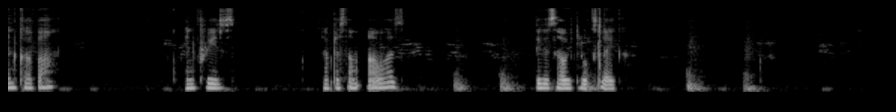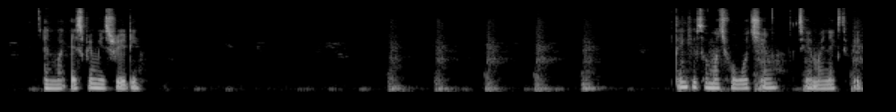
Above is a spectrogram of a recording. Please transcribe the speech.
Then cover and freeze. After some hours, this is how it looks like. And my ice cream is ready. Thank you so much for watching. See you in my next video.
